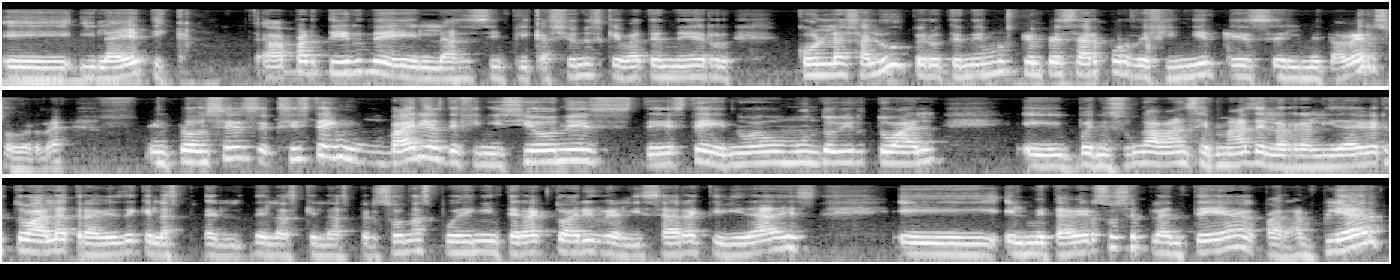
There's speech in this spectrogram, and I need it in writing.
y la ética, a partir de las implicaciones que va a tener con la salud, pero tenemos que empezar por definir qué es el metaverso, ¿verdad? Entonces, existen varias definiciones de este nuevo mundo virtual eh, bueno, es un avance más de la realidad virtual a través de, que las, de las que las personas pueden interactuar y realizar actividades. Eh, el metaverso se plantea para ampliar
